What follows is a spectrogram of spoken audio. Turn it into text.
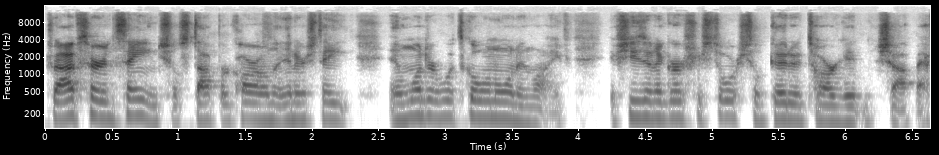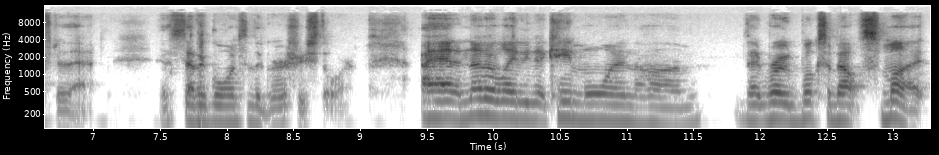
drives her insane. She'll stop her car on the interstate and wonder what's going on in life. If she's in a grocery store, she'll go to Target and shop after that instead of going to the grocery store. I had another lady that came on um, that wrote books about smut,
